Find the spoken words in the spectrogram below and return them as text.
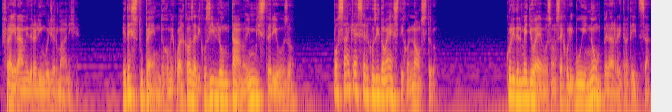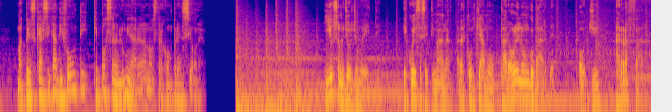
fra i rami delle lingue germaniche. Ed è stupendo come qualcosa di così lontano e misterioso possa anche essere così domestico e nostro. Quelli del Medioevo sono secoli bui non per arretratezza, ma per scarsità di fonti che possano illuminare la nostra comprensione. Io sono Giorgio Moretti e questa settimana raccontiamo parole longobarde, oggi a Raffale.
